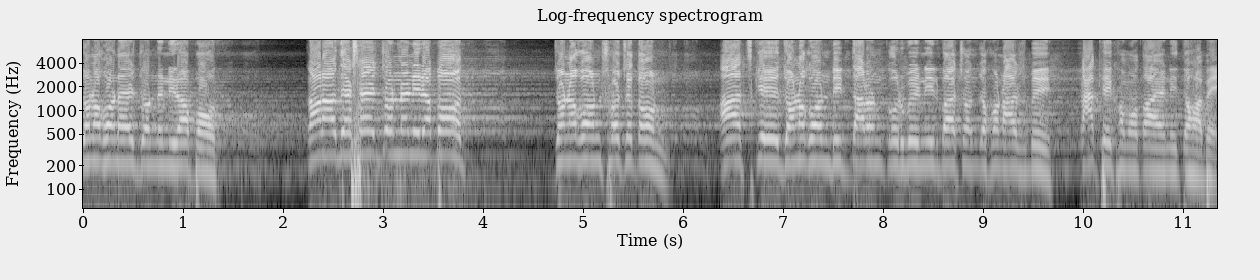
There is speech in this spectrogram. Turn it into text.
জনগণের জন্য নিরাপদ। কারা দেশের জন্য নিরাপদ? জনগণ সচেতন। আজকে জনগণ নির্ধারণ করবে, নির্বাচন যখন আসবে, কাকে ক্ষমতায় নিতে হবে?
